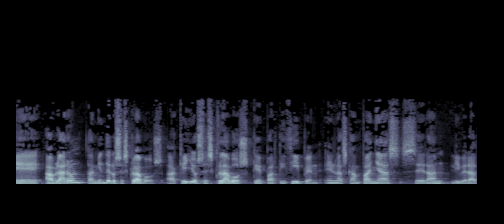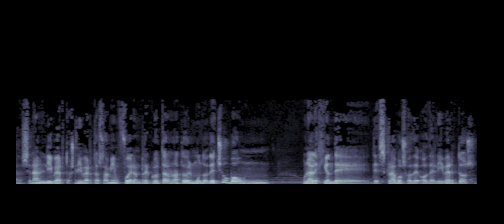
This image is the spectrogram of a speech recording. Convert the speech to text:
Eh, hablaron también de los esclavos. Aquellos esclavos que participen en las campañas serán liberados, serán libertos. Libertos también fueron, reclutaron a todo el mundo. De hecho, hubo un- una legión de, de esclavos o de, o de libertos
